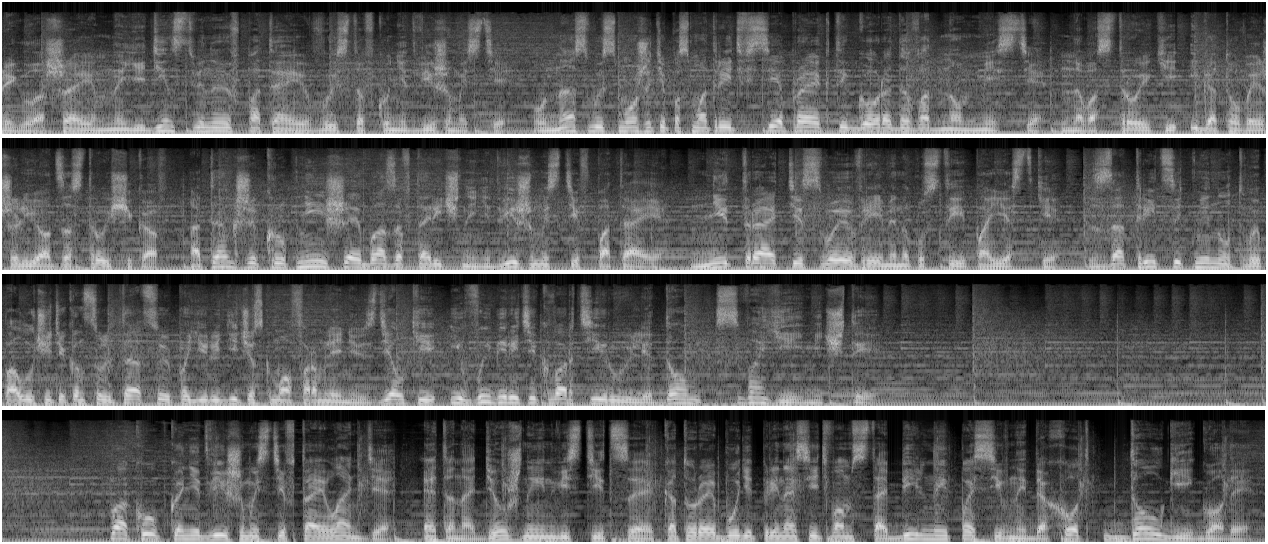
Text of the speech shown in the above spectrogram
Приглашаем на единственную в Паттайе выставку недвижимости. У нас вы сможете посмотреть все проекты города в одном месте, новостройки и готовое жилье от застройщиков, а также крупнейшая база вторичной недвижимости в Паттайе. Не тратьте свое время на пустые поездки. За 30 минут вы получите консультацию по юридическому оформлению сделки и выберете квартиру или дом своей мечты. Покупка недвижимости в Таиланде – это надежная инвестиция, которая будет приносить вам стабильный пассивный доход долгие годы.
